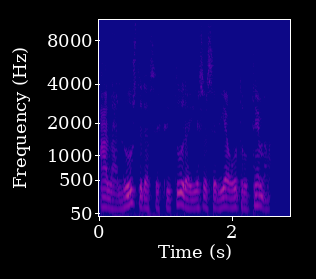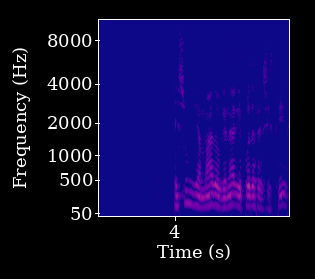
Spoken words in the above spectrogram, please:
a la luz de las escrituras, y eso sería otro tema, es un llamado que nadie puede resistir.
